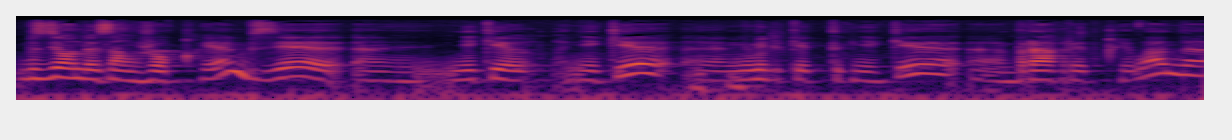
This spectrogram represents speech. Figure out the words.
Бізде ондай заң жоқ иә? Бізде ә, неке неке ә, мемлекеттік неке ә, бір ақ рет қиылады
